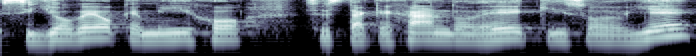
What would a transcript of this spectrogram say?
si yo veo que mi hijo se está quejando de X o Y,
